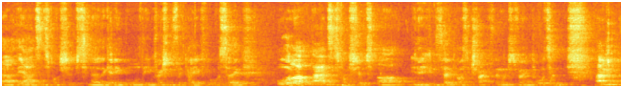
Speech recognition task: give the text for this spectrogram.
uh, the ads and sponsorships to know they're getting all the impressions they pay for. So all our ads and sponsorships are, you know, you can third party track them, which is very important. Um,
